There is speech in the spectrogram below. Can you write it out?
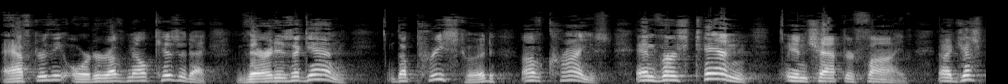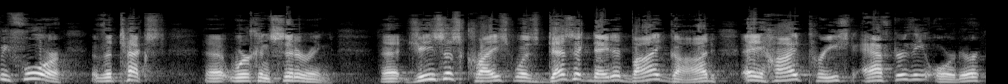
after the order of Melchizedek. There it is again, the priesthood of Christ. And verse 10 in chapter 5, uh, just before the text uh, we're considering. Uh, Jesus Christ was designated by God a high priest after the order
